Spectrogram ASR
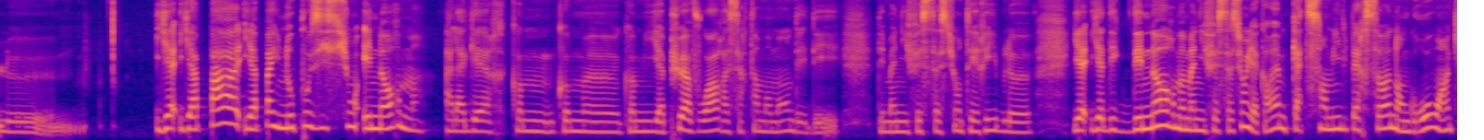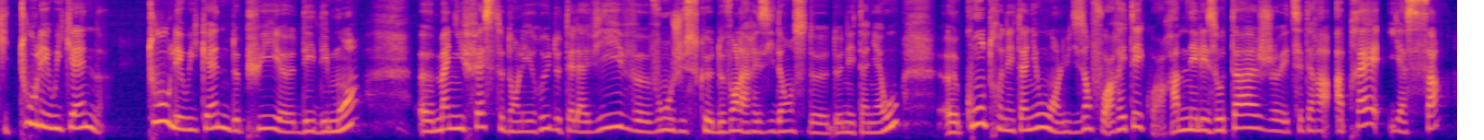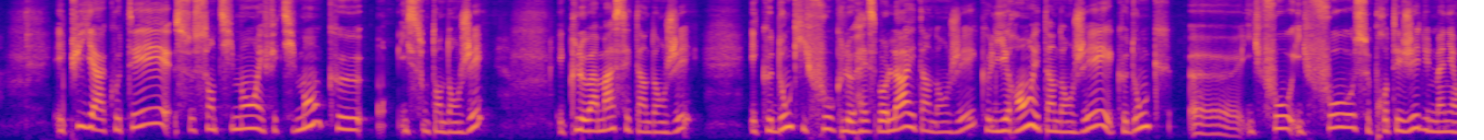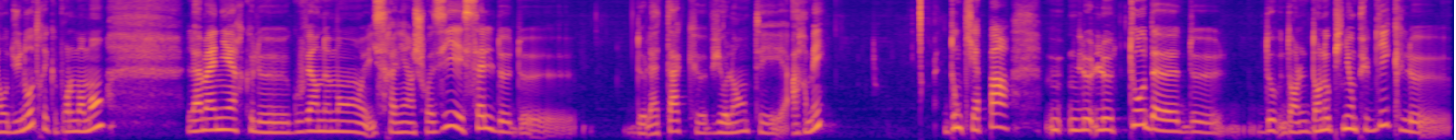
il n'y a, y a, pas, a pas une opposition énorme à la guerre, comme, comme, euh, comme il y a pu avoir à certains moments des, des, des manifestations terribles. Il y a, a d'énormes manifestations, il y a quand même 400 000 personnes, en gros, hein, qui tous les week-ends, tous les week-ends depuis euh, des, des, mois, euh, manifestent dans les rues de Tel Aviv, vont jusque devant la résidence de, de Netanyahou, contre Netanyahou, en lui disant faut arrêter, quoi, ramener les otages, etc. Après, il y a ça, et puis il y a à côté ce sentiment effectivement qu'ils sont en danger et que le Hamas est un danger et que donc il faut que le Hezbollah est un danger, que l'Iran est un danger, et que donc euh, il, faut, il faut se protéger d'une manière ou d'une autre, et que pour le moment, la manière que le gouvernement israélien a choisie est celle de, de, l'attaque violente et armée. Donc il n'y a pas le, taux de, de, dans, dans l'opinion publique, le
